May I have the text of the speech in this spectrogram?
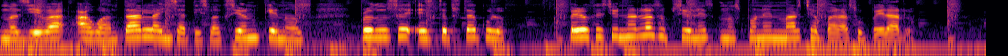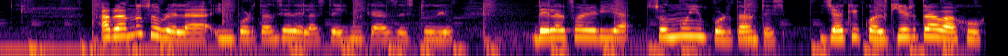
nos lleva a aguantar la insatisfacción que nos produce este obstáculo, pero gestionar las opciones nos pone en marcha para superarlo. Hablando sobre la importancia de las técnicas de estudio de la alfarería, son muy importantes, ya que cualquier trabajo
